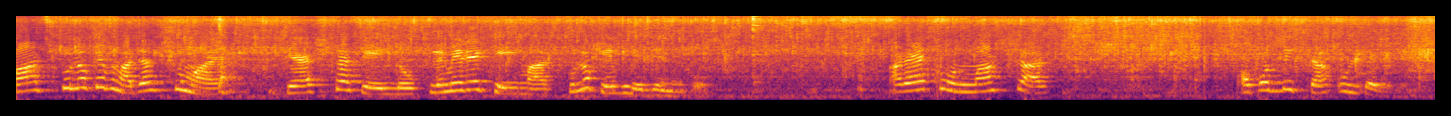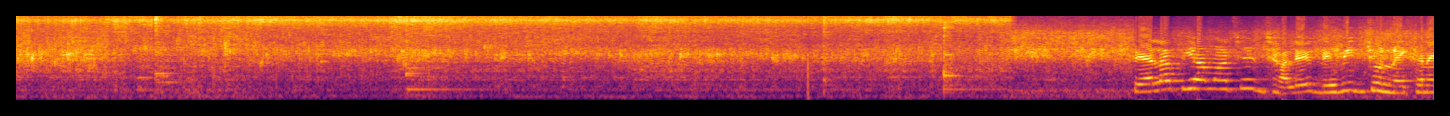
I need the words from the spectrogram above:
মাছগুলোকে ভাজার সময় গ্যাসটাকে লো ফ্লেমে রেখেই মাছগুলোকে ভেজে নেব। আর এখন মাছটার অপর দিকটা উল্টে দেবো। তেলাপিয়া মাছের ঝালের গ্রেভির জন্য এখানে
